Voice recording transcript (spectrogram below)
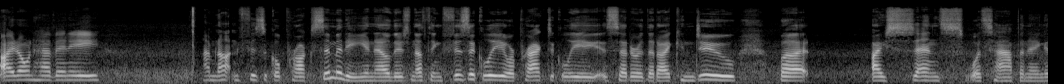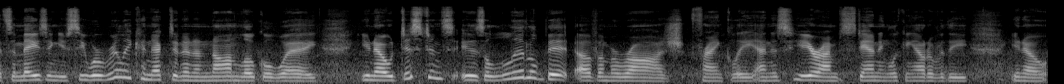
I don't have any I'm not in physical proximity, you know, there's nothing physically or practically, etc., that I can do, but I sense what's happening. It's amazing. You see, we're really connected in a non local way. You know, distance is a little bit of a mirage, frankly, and as here I'm standing looking out over the, you know,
